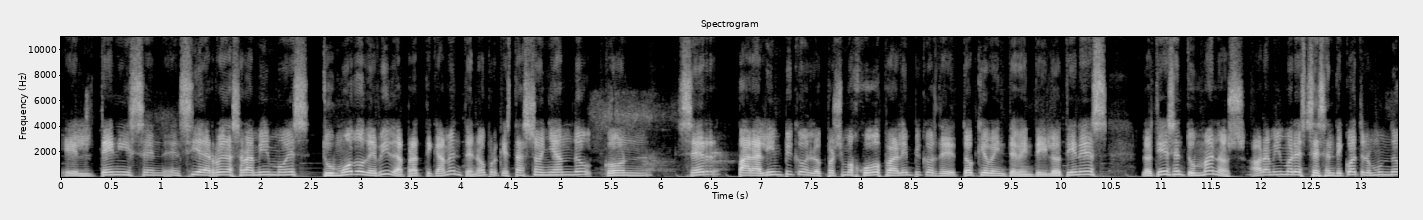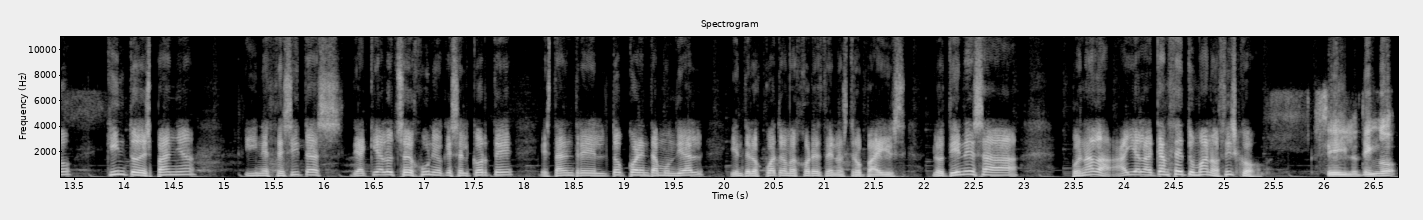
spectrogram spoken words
el tenis en, silla de ruedas ahora mismo es tu modo de vida prácticamente, ¿no? Porque estás soñando con ser paralímpico en los próximos Juegos Paralímpicos de Tokio 2020 y lo tienes, lo tienes en tus manos. Ahora mismo eres 64 del mundo, quinto de España y necesitas, de aquí al 8 de junio, que es el corte, estar entre el top 40 mundial y entre los cuatro mejores de nuestro país. Lo tienes a, pues nada, ahí al alcance de tu mano, Cisco. Sí, lo tengo,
